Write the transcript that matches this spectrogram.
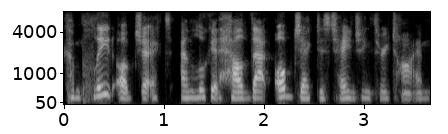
complete object and look at how that object is changing through time.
